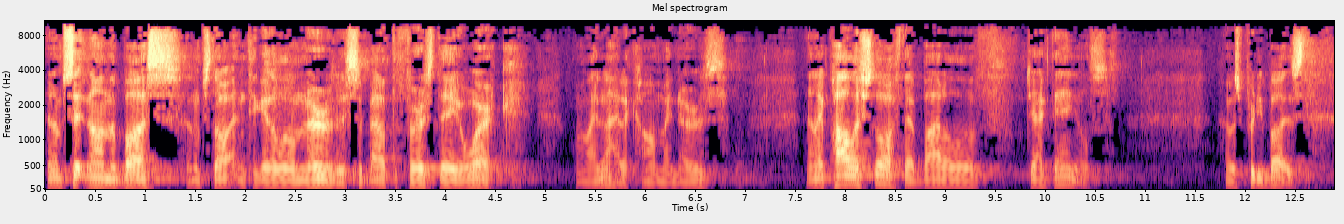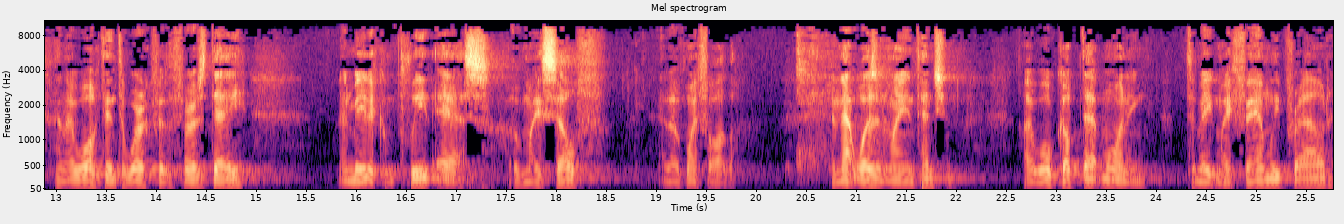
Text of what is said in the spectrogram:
And I'm sitting on the bus and I'm starting to get a little nervous about the first day of work. Well, I know how to calm my nerves. And I polished off that bottle of Jack Daniels. I was pretty buzzed. And I walked into work for the first day and made a complete ass of myself and of my father. And that wasn't my intention. I woke up that morning to make my family proud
